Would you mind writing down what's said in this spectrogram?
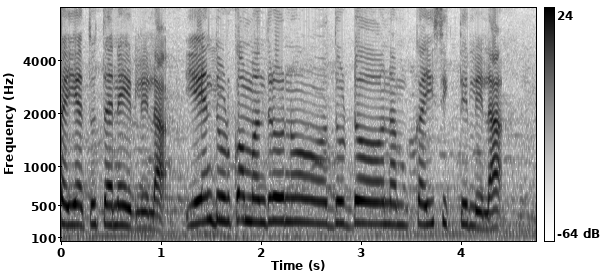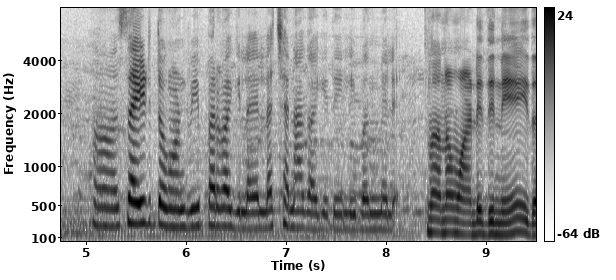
ಕೈ ಹತ್ತುತ್ತಾನೆ ಇರಲಿಲ್ಲ. ಏನು ದುಡ್ಕೊಂಬಂದ್ರೂ ದುಡ್ಡು ನಮ್ಮ ಕೈ ಸಿಗ್ತಿರ್ಲಿಲ್ಲ. ಸೈಡ್ ತೊಗೊಂಡ್ವಿ, ಪರವಾಗಿಲ್ಲ, ಎಲ್ಲ ಚೆನ್ನಾಗಾಗಿದೆ ಇಲ್ಲಿ ಬಂದಮೇಲೆ. ನಾನು ಮಾಡಿದ್ದೀನಿ, ಇದು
